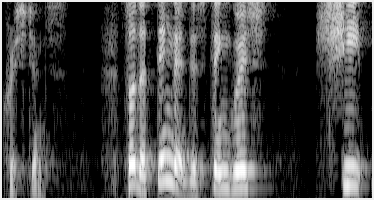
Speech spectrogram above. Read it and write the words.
Christians. So the thing that distinguishes sheep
